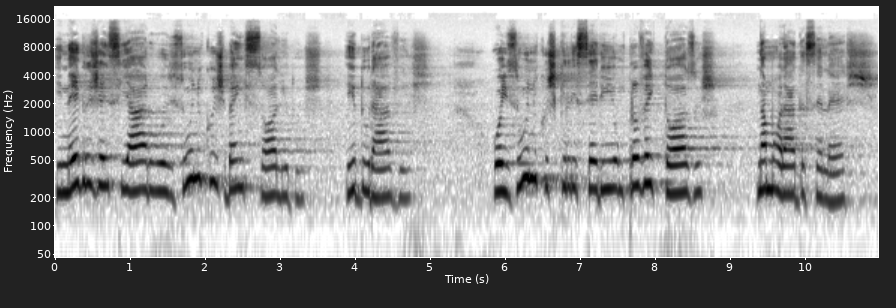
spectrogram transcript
e negligenciaram os únicos bens sólidos e duráveis, os únicos que lhes seriam proveitosos na morada celeste,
